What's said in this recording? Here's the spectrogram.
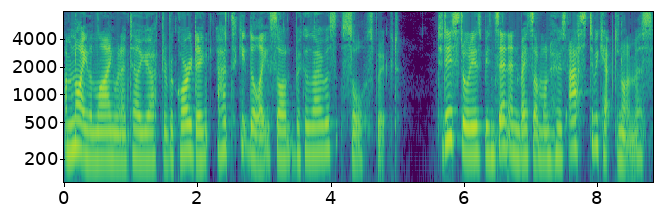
I'm not even lying when I tell you after recording I had to keep the lights on because I was so spooked. Today's story has been sent in by someone who has asked to be kept anonymous.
